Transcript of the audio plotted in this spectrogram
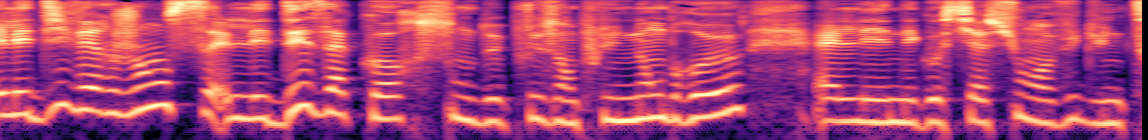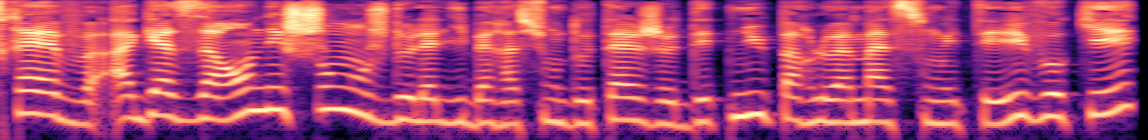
et les divergences, les désaccords sont de plus en plus nombreux. Les négociations en vue d'une trêve à Gaza en échange de la libération d'otages détenus par le Hamas ont été évoquées.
